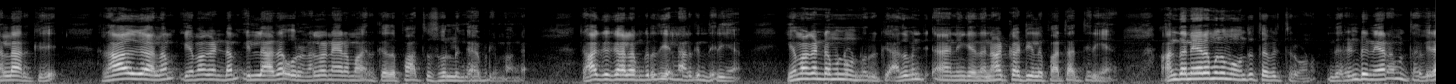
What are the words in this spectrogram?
நல்லாயிருக்கு ராகு காலம் யமகண்டம் இல்லாத ஒரு நல்ல நேரமாக இருக்கிறத பார்த்து சொல்லுங்க அப்படிம்பாங்க. ராகு காலம்ங்கிறது எல்லாருக்கும் தெரியும். யமகண்டம்னு ஒன்று இருக்குது அதுவும் நீங்கள் அந்த நாட்காட்டியில் பார்த்தா தெரியும். அந்த நேரமும் நம்ம வந்து தவிர்த்துருவணும். இந்த ரெண்டு நேரமும் தவிர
